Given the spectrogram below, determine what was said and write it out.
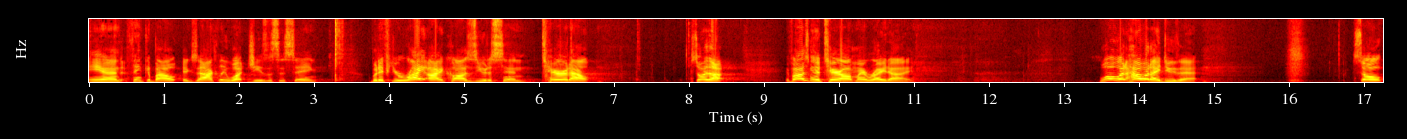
and think about exactly what Jesus is saying. But if your right eye causes you to sin, tear it out. So I thought, if I was going to tear out my right eye, what would, how would I do that? So,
